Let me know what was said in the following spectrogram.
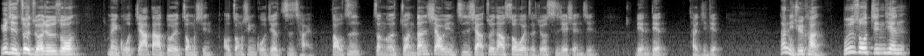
因为其实最主要就是说，美国加大对中芯哦中芯国际的制裁，导致整个转单效应之下，最大受惠者就是世界先进、联电、台积电。那你去看，不是说今天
